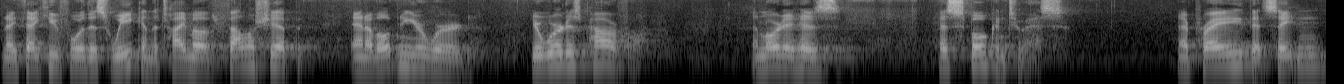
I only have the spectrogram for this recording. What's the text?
And I thank you for this week and the time of fellowship and of opening your word. Your word is powerful. And Lord, it has, has spoken to us. And I pray that Satan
